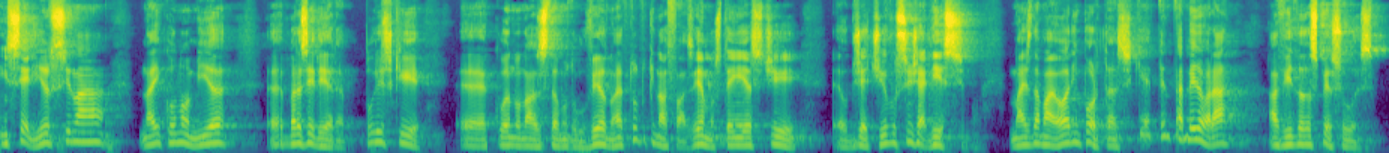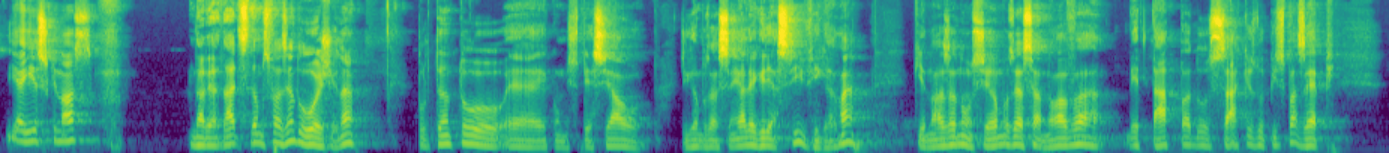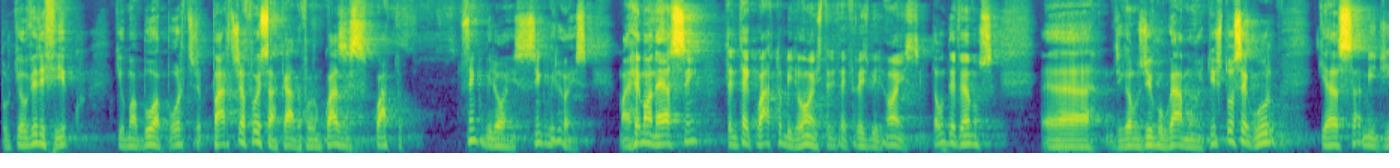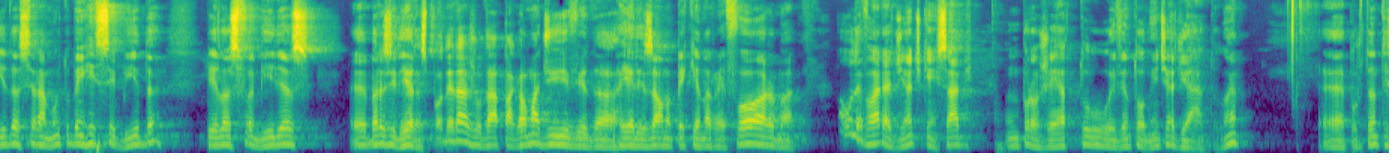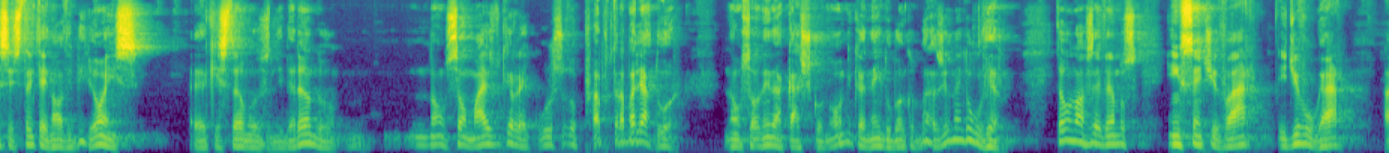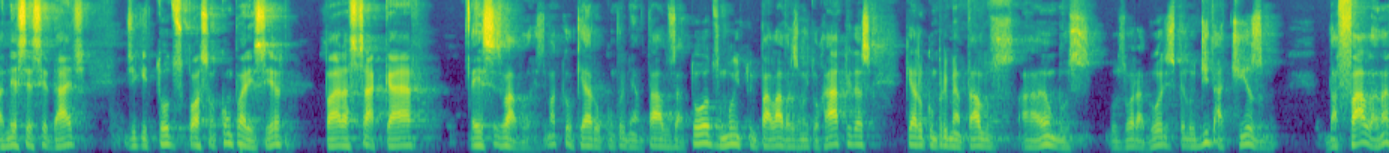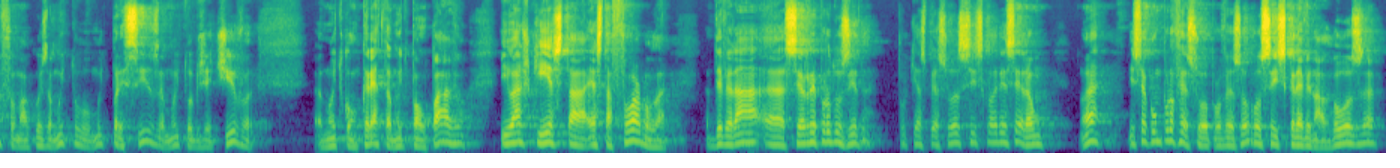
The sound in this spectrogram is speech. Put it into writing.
inserir-se na, na economia eh, brasileira. Por isso que, eh, quando nós estamos no governo, é, tudo que nós fazemos tem este objetivo singelíssimo, mas da maior importância, que é tentar melhorar a vida das pessoas. E é isso que nós na verdade, estamos fazendo hoje, né? Portanto, é, com especial, digamos assim, alegria cívica, né? que nós anunciamos essa nova etapa dos saques do PIS-PASEP, porque eu verifico que uma boa parte já foi sacada, foram quase 4, 5 bilhões, 5 bilhões, mas remanescem 34 bilhões, 33 bilhões, então devemos, é, digamos, divulgar muito. Estou seguro que essa medida será muito bem recebida pelas famílias é, brasileiras. Poderá ajudar a pagar uma dívida, realizar uma pequena reforma, ou levar adiante, quem sabe, um projeto eventualmente adiado. Né? É, portanto, esses 39 bilhões é, que estamos liberando não são mais do que recursos do próprio trabalhador, não são nem da Caixa Econômica, nem do Banco do Brasil, nem do governo. Então, nós devemos incentivar e divulgar a necessidade de que todos possam comparecer para sacar esses valores. Mas que eu quero cumprimentá-los a todos, muito em palavras muito rápidas, quero cumprimentá-los a ambos os oradores pelo didatismo da fala, né? foi uma coisa muito, muito precisa, muito objetiva, muito concreta, muito palpável, e eu acho que esta, esta fórmula deverá uh, ser reproduzida, porque as pessoas se esclarecerão. Não é? Isso é como professor. Professor, você escreve na lousa,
